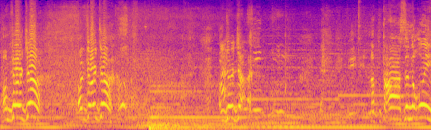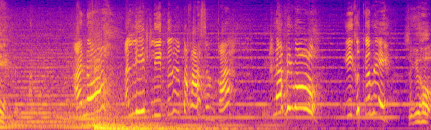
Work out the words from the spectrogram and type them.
Ma'am Georgia! Ma'am Georgia! Ma'am Georgia! Natatakasan ako eh! Ano? Ang liit-liit na natakasan ka? Hanapin mo! Ikot kami! Sige ho.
